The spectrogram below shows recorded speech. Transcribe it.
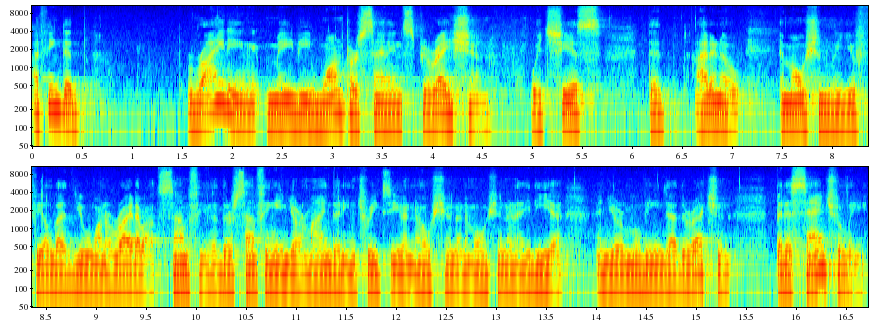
I think that writing may be 1% inspiration, which is that, I don't know, emotionally you feel that you want to write about something, that there's something in your mind that intrigues you, a notion, an emotion, an idea, and you're moving in that direction. But essentially,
